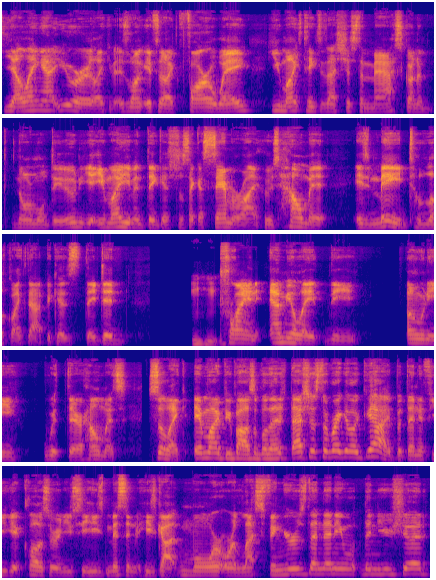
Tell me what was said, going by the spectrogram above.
yelling at you or like as long if they're like far away, you might think that that's just a mask on a normal dude. You might even think it's just like a samurai whose helmet is made to look like that because they did Mhm. try and emulate the oni with their helmets. So like it might be possible that that's just a regular guy, but then if you get closer and you see he's missing he's got more or less fingers than any than you should,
